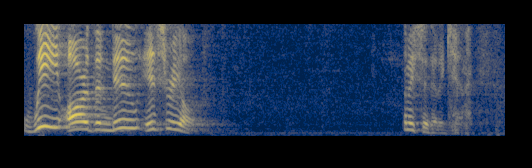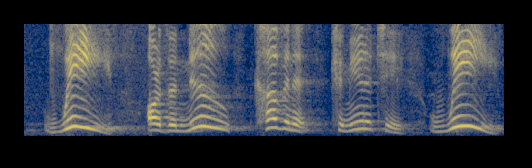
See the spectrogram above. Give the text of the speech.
We are the new Israel. Let me say that again. We are the new covenant community. We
